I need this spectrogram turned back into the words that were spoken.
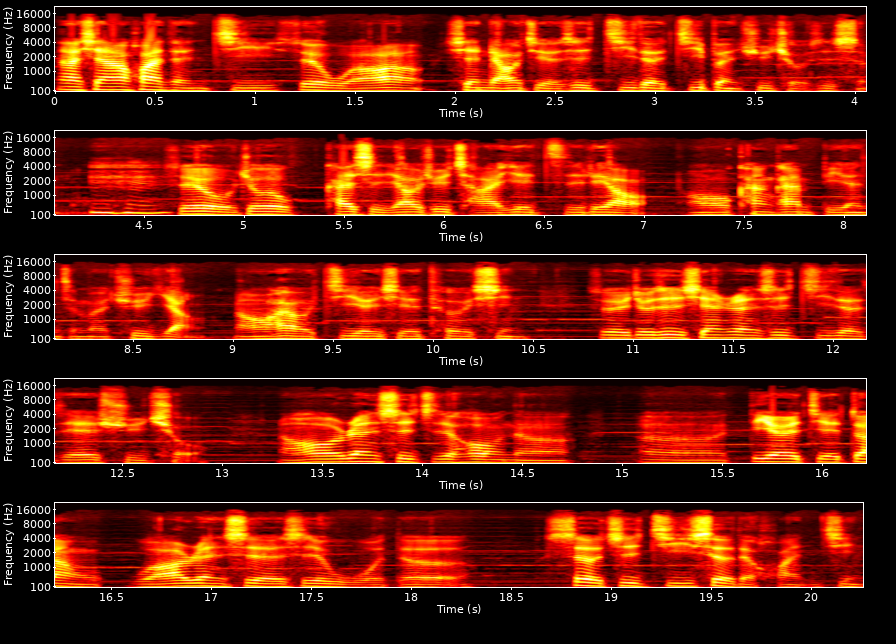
那现在换成鸡，所以我要先了解的是鸡的基本需求是什么。嗯哼，所以我就开始要去查一些资料，然后看看别人怎么去养，然后还有鸡的一些特性。所以就是先认识鸡的这些需求，然后认识之后呢，呃，第二阶段我要认识的是我的设置鸡舍的环境，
